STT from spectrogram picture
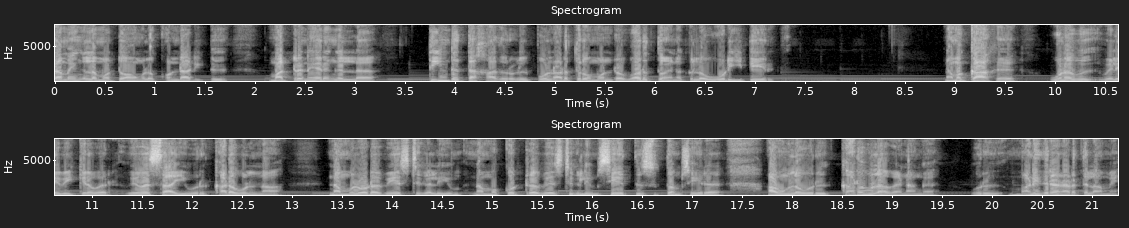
சமயங்களில் மட்டும் அவங்கள கொண்டாடிட்டு மற்ற நேரங்களில் தீண்டத்தகாதவர்கள் போல் நடத்துகிறோமோன்ற வருத்தம் எனக்குள்ள ஓடிக்கிட்டே இருக்கு. நமக்காக உணவு விளைவிக்கிறவர் விவசாயி ஒரு கடவுள்னா நம்மளோட வேஸ்ட்டுகளையும் நம்ம கொட்டுற வேஸ்ட்டுகளையும் சேர்த்து சுத்தம் செய்கிற அவங்கள ஒரு கடவுளாக வேணாங்க. ஒரு மனிதரை நடத்தலாமே.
